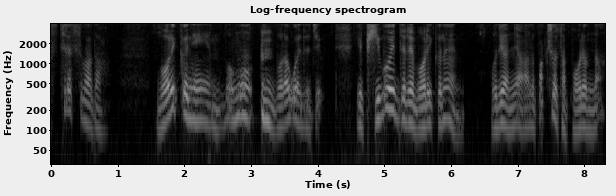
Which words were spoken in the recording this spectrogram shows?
스트레스 받아. 머리끈이 너무 뭐라고 해야 되지? 이게 비보이들의 머리끈은 어디 갔냐? 아, 나 빡쳐서 다 버렸나?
